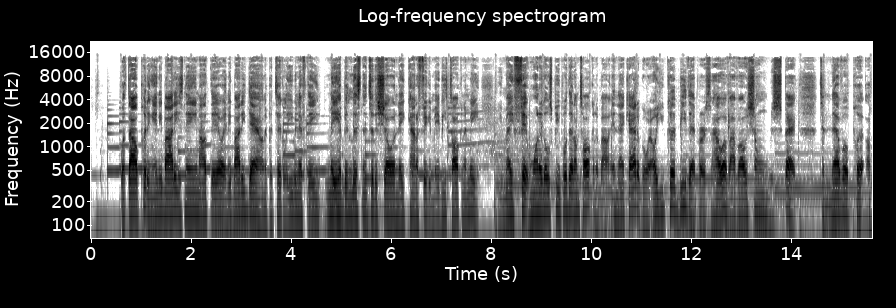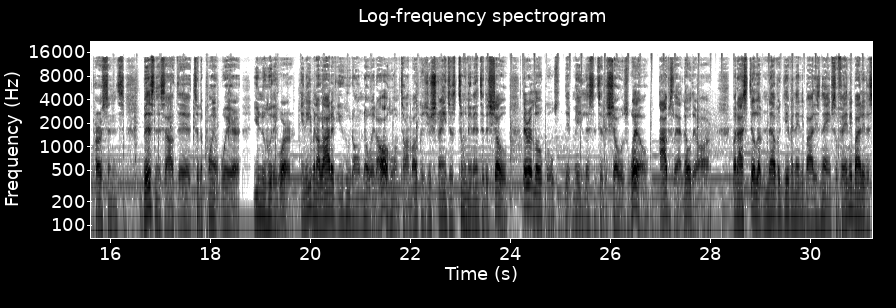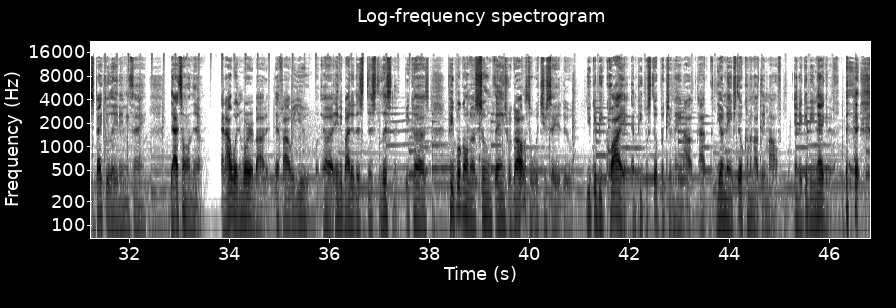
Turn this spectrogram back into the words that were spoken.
without putting anybody's name out there or anybody down in particular, even if they may have been listening to the show and they kind of figured maybe he's talking to me. You may fit one of those people that I'm talking about in that category, or you could be that person. However, I've always shown respect to never put a person's business out there to the point where you knew who they were. And even a lot of you who don't know at all who I'm talking about, because you're strangers tuning into the show, there are locals that may listen to the show as well. Obviously, I know there are but I still have never given anybody's name. So for anybody to speculate anything, that's on them. And I wouldn't worry about it if I were you, uh, anybody that's just listening, because people are going to assume things regardless of what you say or do. You could be quiet and people still put your name out, out your name still coming out their mouth, and it could be negative.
